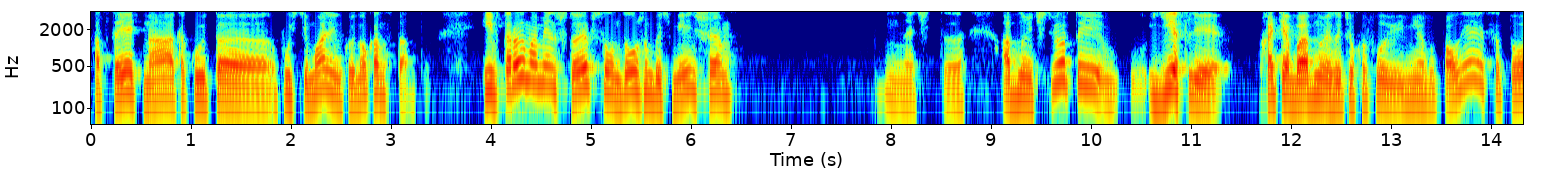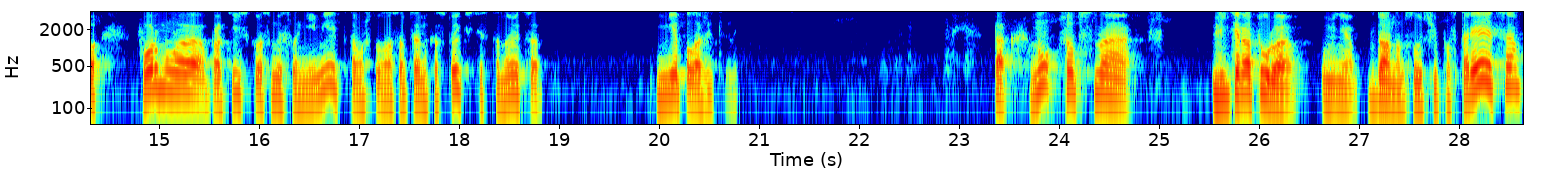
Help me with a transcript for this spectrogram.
отстоять на какую-то, пусть и маленькую, но константу. И второй момент, что эпсилон должен быть меньше значит, 1 четвертой. Если хотя бы одно из этих условий не выполняется, то формула практического смысла не имеет, потому что у нас оценка стойкости становится неположительной. Так, ну, собственно, литература у меня в данном случае повторяется.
